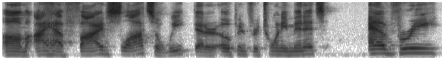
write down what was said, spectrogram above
Um, I have five slots a week that are open for 20 minutes. Every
